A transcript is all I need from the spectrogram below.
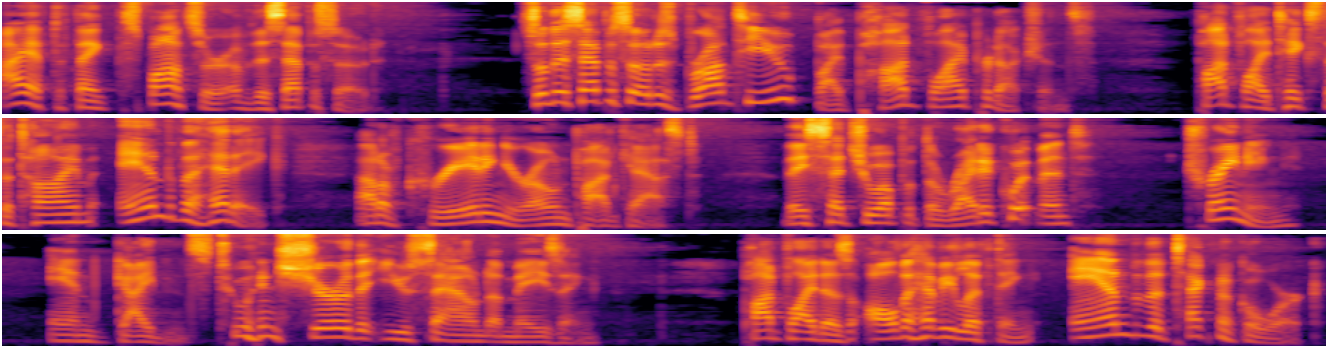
I have to thank the sponsor of this episode. So, this episode is brought to you by Podfly Productions. Podfly takes the time and the headache out of creating your own podcast. They set you up with the right equipment, training, and guidance to ensure that you sound amazing. Podfly does all the heavy lifting and the technical work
